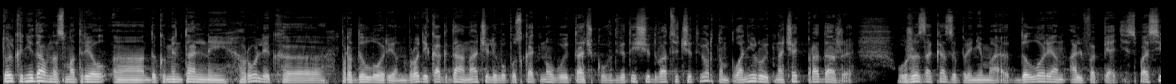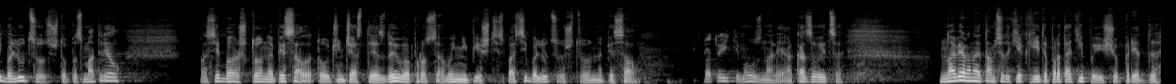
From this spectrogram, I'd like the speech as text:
Только недавно смотрел э, документальный ролик э, про Делориан. Вроде как, да, начали выпускать новую тачку. В 2024 планируют начать продажи. Уже заказы принимают. Делориан Альфа 5. Спасибо, Люциус, что посмотрел. Спасибо, что написал. Это очень часто я задаю вопросы, а вы не пишете. Спасибо, Люциус, что написал. Вот видите, мы узнали. Оказывается, Наверное, там все-таки какие-то прототипы еще пред,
